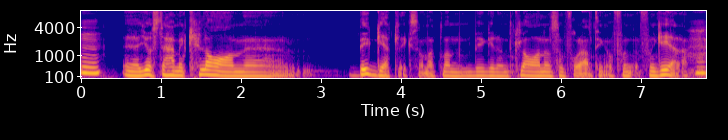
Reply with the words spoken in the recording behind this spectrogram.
Mm. Eh, Just det här med klanbygget, liksom. att man bygger runt klanen som får allting att fun- fungera. Mm.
